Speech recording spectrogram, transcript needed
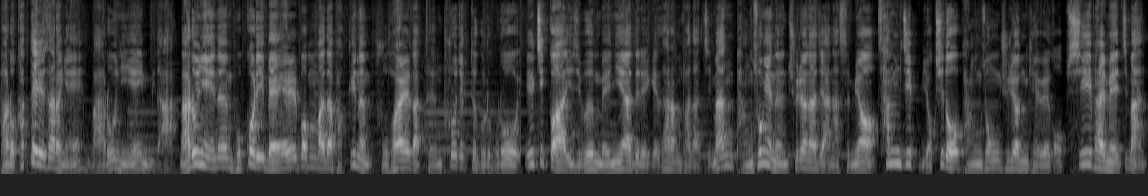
바로 칵테일 사랑의 마로니에입니다. 마로니에는 보컬이 매 앨범마다 바뀌는 부활 같은 프로젝트 그룹으로 1집과 2집은 매니아들에게 사랑받았지만 방송에는 출연하지 않았으며 3집 역시도 방송 출연 계획 없이 발매했지만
